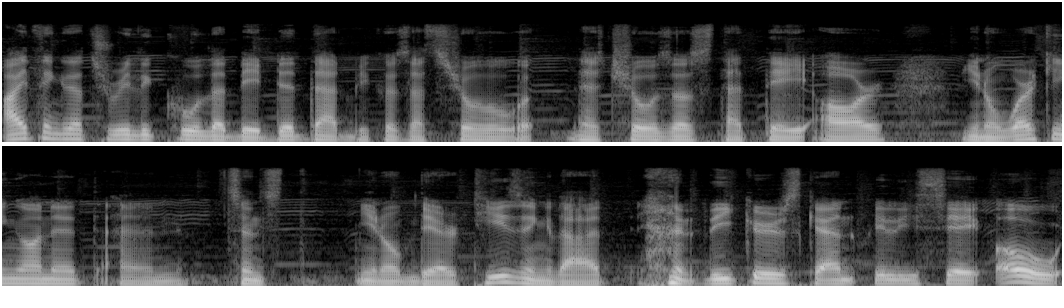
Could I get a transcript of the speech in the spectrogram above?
I think that's really cool that they did that because that show that shows us that they are you know working on it. And since you know they're teasing that leakers can't really say oh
